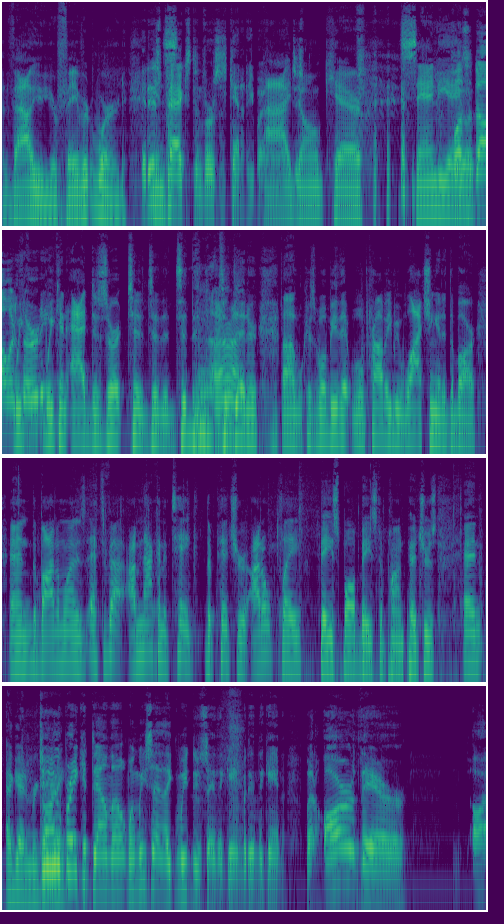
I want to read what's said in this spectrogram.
Value, your favorite word. It is in Paxton versus Kennedy, by the way. I Just- don't care. San Diego Plus a dollar we- thirty? We can add dessert to to the to, the, to right. dinner because we'll be that We'll probably be watching it at the bar. And the bottom line is that's va- I'm not going to take the pitcher. I don't play baseball based upon pitchers. And again, Do you break it down though? When we say like we do say the game within the game, but are there? Uh,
